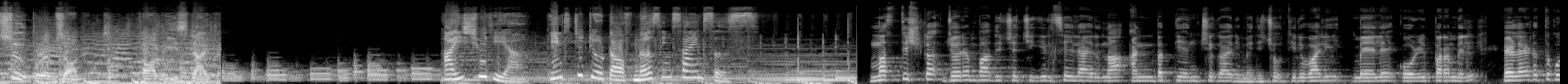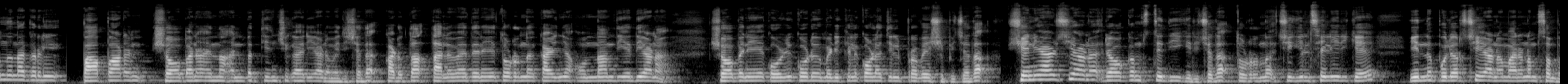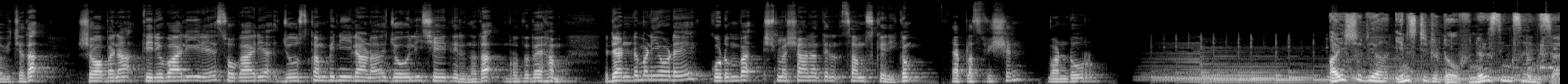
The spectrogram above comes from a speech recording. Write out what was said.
Super absorbent. Hobbies diaper. Aishwarya institute of nursing sciences മസ്തിഷ്ക ജ്വരം ബാധിച്ച് ചികിത്സയിലായിരുന്ന അൻപത്തിയഞ്ചുകാരി മരിച്ചു തിരുവാലി മേലെ കോഴിപ്പറമ്പിൽ എളയടത്തുകുന്ന് നഗറിൽ പാപ്പാടൻ ശോഭന എന്ന അൻപത്തിയഞ്ചുകാരിയാണ് മരിച്ചത് കടുത്ത തലവേദനയെ തുടർന്ന് കഴിഞ്ഞ ഒന്നാം തീയതിയാണ് ശോഭനയെ കോഴിക്കോട് മെഡിക്കൽ കോളേജിൽ പ്രവേശിപ്പിച്ചത്. ശനിയാഴ്ചയാണ് രോഗം സ്ഥിരീകരിച്ചത്. തുടർന്ന് ചികിത്സയിലിരിക്കെ ഇന്ന് പുലർച്ചെയാണ് മരണം സംഭവിച്ചത്. ശോഭന തിരുവാലിയിലെ സ്വകാര്യ ജ്യൂസ് കമ്പനിയിലാണ് ജോലി ചെയ്തിരുന്നത്. മൃതദേഹം രണ്ട് മണിയോടെ കുടുംബ ശ്മശാനത്തിൽ സംസ്കരിക്കും. A plus vision Wandoor. Aishwarya institute of nursing science.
